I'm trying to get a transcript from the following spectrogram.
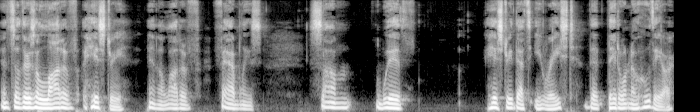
and so there's a lot of history and a lot of families, some with history that's erased that they don't know who they are.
